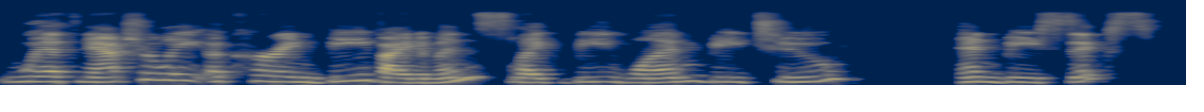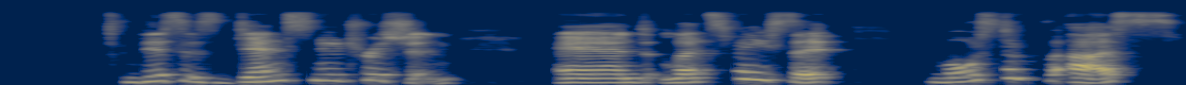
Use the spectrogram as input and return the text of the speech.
with naturally occurring B vitamins like B1, B2, and B6. This is dense nutrition. And let's face it, most of us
